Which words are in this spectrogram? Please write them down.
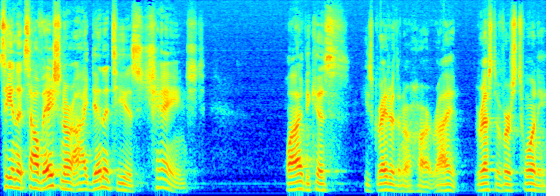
See, in that salvation, our identity is changed. Why? Because he's greater than our heart, right? The rest of verse 20.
